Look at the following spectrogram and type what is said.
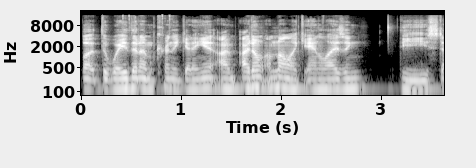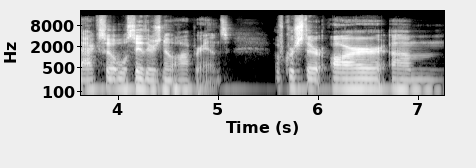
but the way that I'm currently getting it, I'm, I don't, I'm not like analyzing the stack, so we'll say there's no operands. Of course, there are um,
